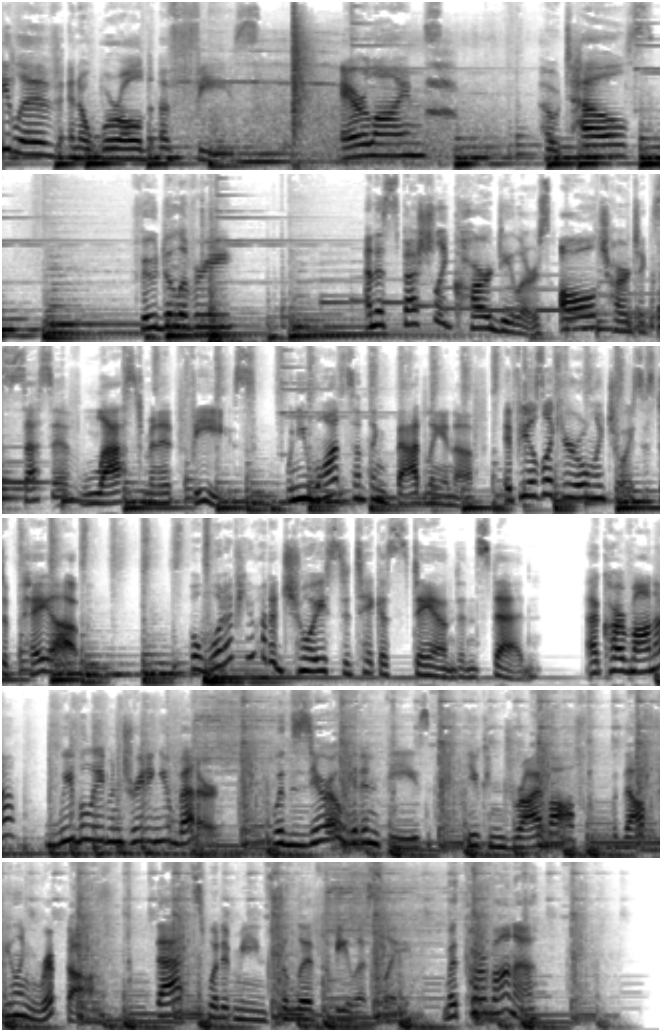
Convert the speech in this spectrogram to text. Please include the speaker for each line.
Speaker 1: We live in a world of fees airlines, hotels, food delivery, and especially car dealers all charge excessive last minute fees. When you want something badly enough, it feels like your only choice is to pay up. But what if you had a choice to take a stand instead? At Carvana, we believe in treating you better. With zero hidden fees, you can drive off without feeling ripped off. That's what it means to live fearlessly. With Carvana,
